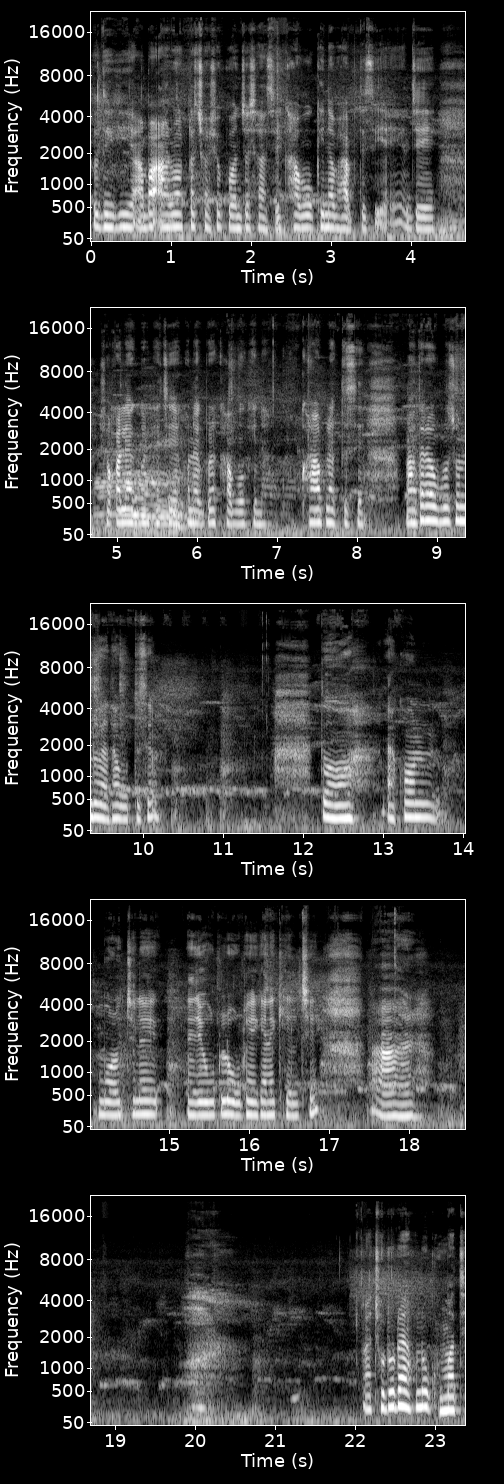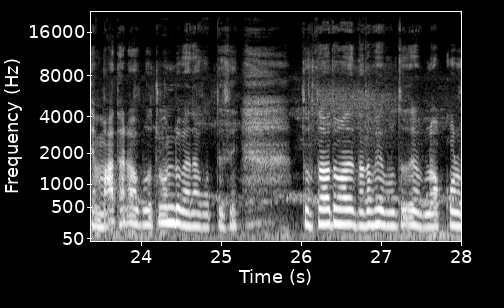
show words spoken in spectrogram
তো দেখি আবার আরও একটা ছশো পঞ্চাশ আছে, খাব কিনা ভাবতেছি যে সকালে একবার খেয়েছি এখন একবার খাব কিনা। খুব খারাপ লাগতেছে, মাথাটাও প্রচণ্ড ব্যথা করতেছে। তো এখন বড় ছেলে যে উঠল, উঠে এখানে খেলছে, আর আর ছোটোটা এখনও ঘুমাচ্ছে, মাথাটাও প্রচণ্ড ব্যথা করতেছে। তো তাও তোমাদের দাদাভাই বলতে ব্লগ করো,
